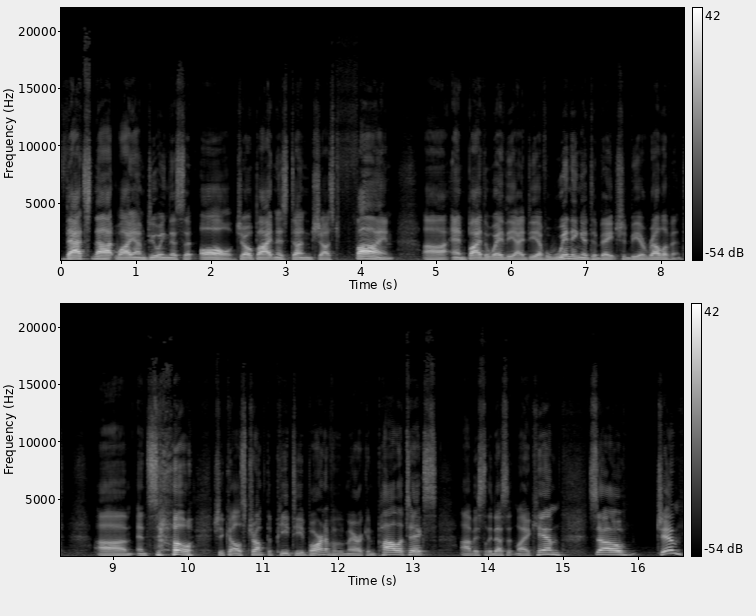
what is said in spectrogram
that's not why I'm doing this at all. Joe Biden has done just fine. Uh, and by the way, the idea of winning a debate should be irrelevant. Um, and so she calls Trump the P.T. Barnum of American politics. Obviously, doesn't like him. So, Jim,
